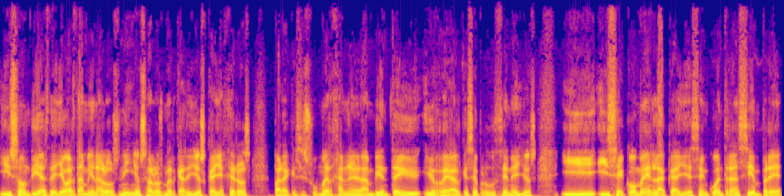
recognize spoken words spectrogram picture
y son días de llevar también a los niños a los mercadillos mercadillos callejeros para que se sumerjan en el ambiente irreal que se produce en ellos. Y, se come en la calle, se encuentran siempre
